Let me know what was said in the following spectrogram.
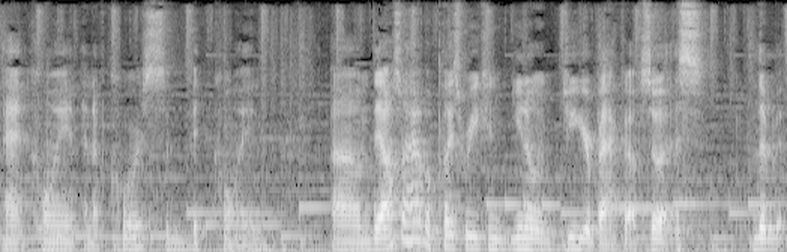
Antcoin, and of course Bitcoin. Um, they also have a place where you can, you know, do your backup. So the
